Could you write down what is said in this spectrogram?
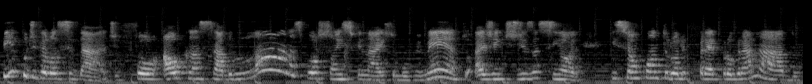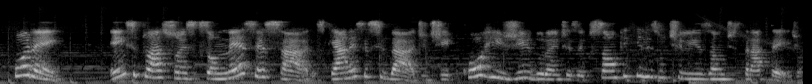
pico de velocidade for alcançado lá nas porções finais do movimento, a gente diz assim, olha, isso é um controle pré-programado. Porém, em situações que são necessárias, que há necessidade de corrigir durante a execução, o que, que eles utilizam de estratégia?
